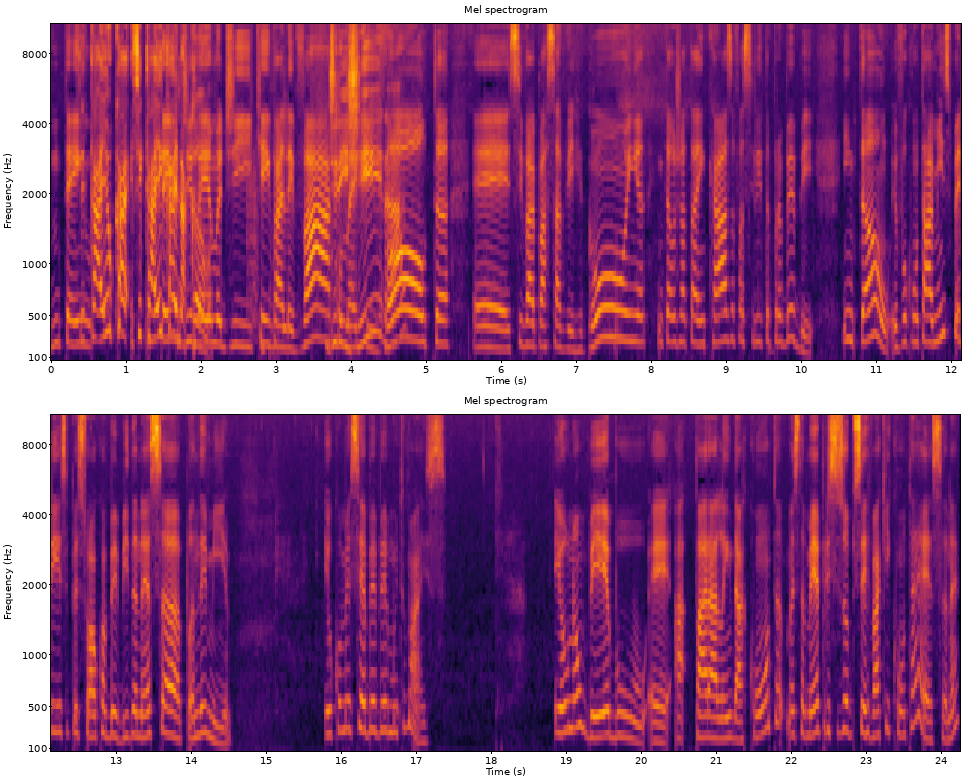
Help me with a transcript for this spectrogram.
não tem. Se caiu, cai, se cair, cai na dilema de quem vai levar, Dirigir, como é que né? volta, é, se vai passar vergonha. Então já está em casa, facilita para beber. Então, eu vou contar a minha experiência pessoal com a bebida nessa pandemia. Eu comecei a beber muito mais. Eu não bebo é, a, para além da conta, mas também é preciso observar que conta é essa, né?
